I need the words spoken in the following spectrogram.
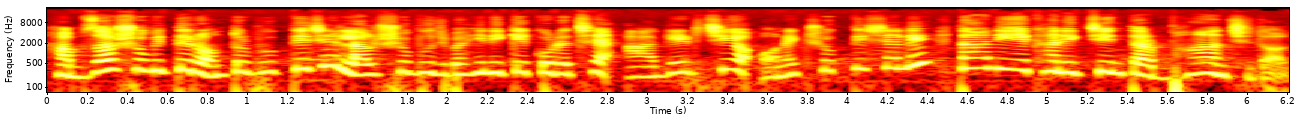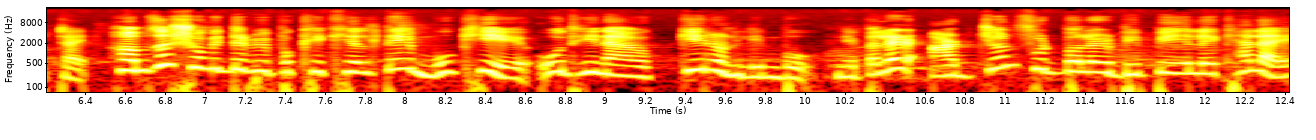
হামজা সমিতির অন্তর্ভুক্তি যে লাল সবুজ বাহিনীকে করেছে আগের চেয়ে অনেক শক্তিশালী, তা নিয়ে খানিক চিন্তার ভাঁজ দলটায়। হামজা সমিতির বিপক্ষে খেলতে মুখিয়ে অধিনায়ক কিরণ লিম্বু। নেপালের আটজন ফুটবলার বিপিএল এ খেলায়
